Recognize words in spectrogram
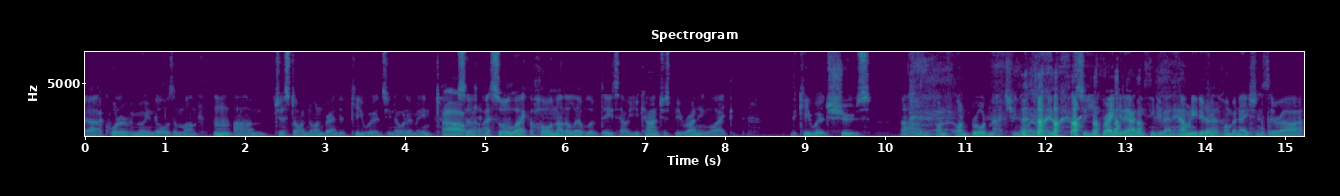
uh, a quarter of a million dollars a month um, just on non-branded keywords. You know what I mean? Ah, so okay. I saw like a whole nother level of detail. You can't just be running like the keyword shoes. Um, on, on broad match, you know what I mean? so you break it out and you think about how many different Yeah. combinations there are,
